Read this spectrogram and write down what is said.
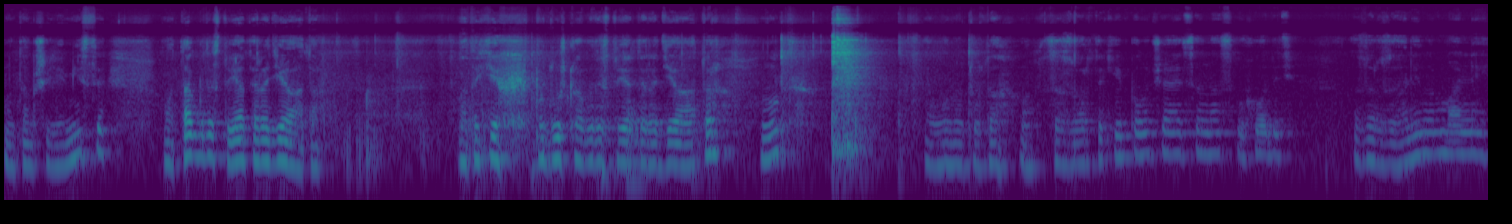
Ну, там ще є місце. От так буде стояти радіатор. На таких подушках буде стояти радіатор. От. Воно тут, от зазор такий виходить у нас виходить. Зазор взагалі нормальний.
